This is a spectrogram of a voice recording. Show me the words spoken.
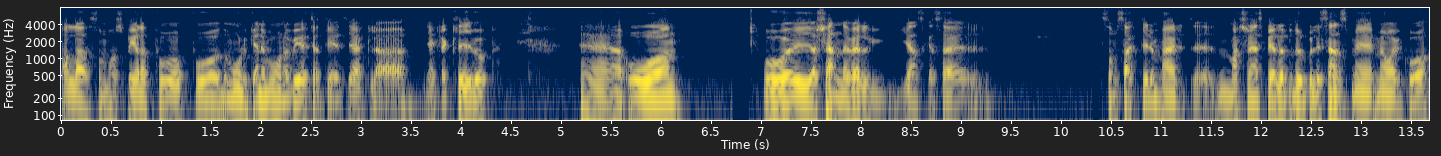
alla som har spelat på, på de olika nivåerna vet ju att det är ett jäkla, jäkla kliv upp. Eh, och, och jag kände väl ganska så här, som sagt i de här eh, matcherna jag spelade på dubbellicens med, med AIK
